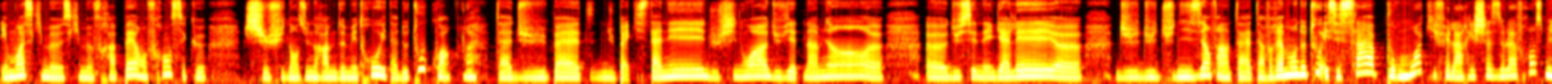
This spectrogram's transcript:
Et moi, ce qui me, ce qui me frappait en France, c'est que je, je suis dans une rame de métro et t'as de tout, quoi. Ouais. T'as du, pa- du pakistanais, du chinois, du vietnamien, euh, euh, du sénégalais, euh, du, du tunisien, enfin, t'as as vraiment de tout. Et c'est ça, pour moi, qui fait la richesse de la France. Mais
